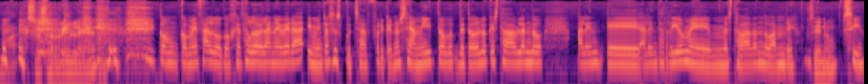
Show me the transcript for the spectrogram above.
buah, eso es horrible, ¿eh? Com- comed algo, coged algo de la nevera y mientras escuchad, porque no sé, a mí todo- de todo lo que estaba hablando eh, Alenta Río me, me estaba dando hambre. Sí, ¿no? Sí,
